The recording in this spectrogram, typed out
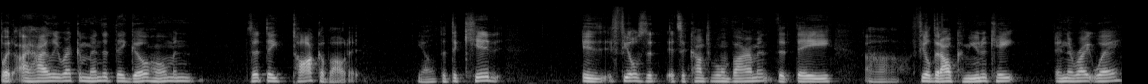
but I highly recommend that they go home and that they talk about it. You know, that the kid is, feels that it's a comfortable environment, that they uh, feel that I'll communicate in the right way.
